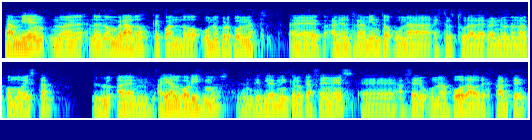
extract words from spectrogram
También no he, nombrado que cuando uno propone eh, en el entrenamiento una estructura de red neuronal como esta, Em, hay algoritmos en Deep Learning que lo que hacen es eh, hacer una poda o descarte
